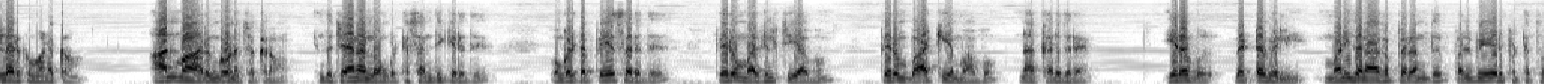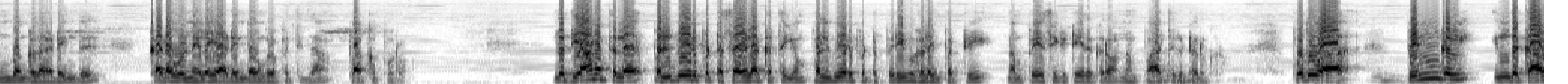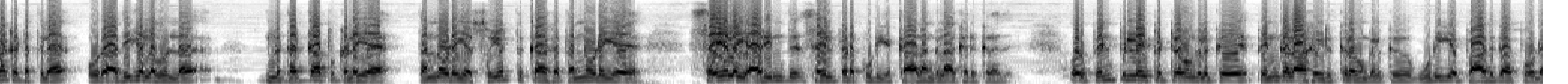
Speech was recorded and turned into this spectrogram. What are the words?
எல்லாருக்கும் வணக்கம். ஆன்மா அருங்கோண சக்கரம். இந்த சேனலில் உங்கள்கிட்ட சந்திக்கிறது உங்கள்கிட்ட பேசுறது பெரும் மகிழ்ச்சியாகவும் பெரும் பாக்கியமாகவும் நான் கருதுறேன். இரவு வெட்டவெளி மனிதனாக பிறந்து பல்வேறுபட்ட துன்பங்களை அடைந்து கடவுள் நிலையை அடைந்தவங்களை பற்றி தான் பார்க்க போகிறோம் இந்த தியானத்துல பல்வேறுபட்ட செயலாக்கத்தையும் பல்வேறுபட்ட பிரிவுகளையும் பற்றி நாம் பேசிக்கிட்டே இருக்கிறோம் நாம் பார்த்துக்கிட்டே இருக்கிறோம். பொதுவா பெண்கள் இந்த காலகட்டத்துல ஒரு அதிக லெவலில் இந்த தற்காப்பு கலைய தன்னுடைய சுயத்துக்காக தன்னுடைய செயலை அறிந்து செயல்படக்கூடிய காலங்களாக இருக்கிறது. ஒரு பெண் பிள்ளை பெற்றவங்களுக்கு பெண்களாக இருக்கிறவங்களுக்கு உரிய பாதுகாப்போட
